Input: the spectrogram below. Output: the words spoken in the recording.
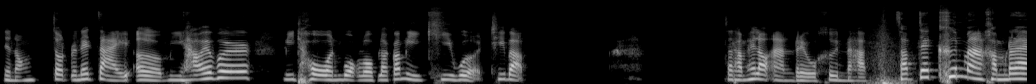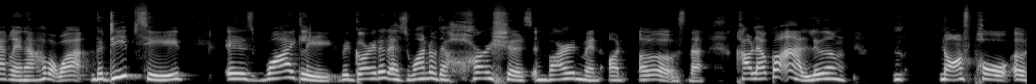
เดี๋ยวน้องจดไว้ในใจเออมี however มีโทนบวกลบแล้วก็มี keyword ที่แบบ จะทำให้เราอ่านเร็วขึ้นนะคะ subject ขึ้นมาคำแรกเลยนะเขาบอกว่า the deep sea is widely regarded as one of the harshest environment on earth นะเขาแล้วก็อ่านเรื่อง North Pole เออ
